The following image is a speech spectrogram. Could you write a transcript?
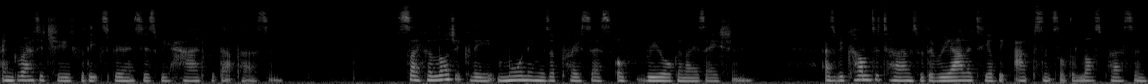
and gratitude for the experiences we had with that person. Psychologically, mourning is a process of reorganization. As we come to terms with the reality of the absence of the lost person,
